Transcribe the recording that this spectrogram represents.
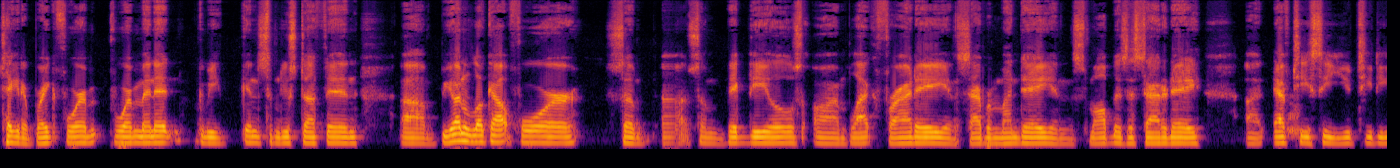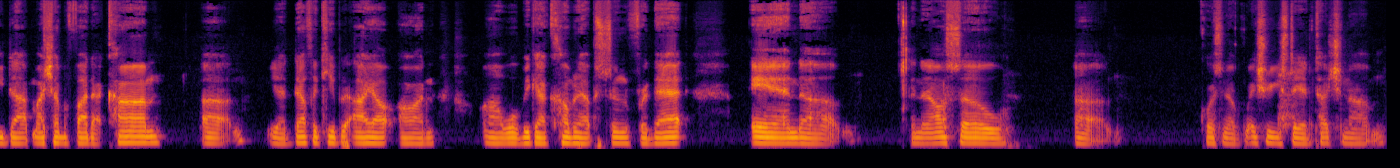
taking a break for, for a minute. Going to be getting some new stuff in. Uh, be on the lookout for some uh, some big deals on Black Friday and Cyber Monday and Small Business Saturday. Uh, ftcutd.myshopify.com. Uh, yeah, definitely keep an eye out on uh, what we got coming up soon for that, and uh, and then also, uh, of course, you know, make sure you stay in touch and um,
